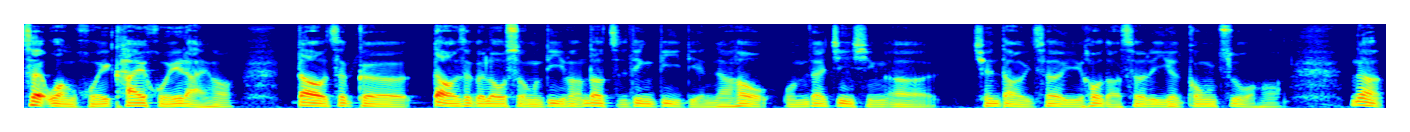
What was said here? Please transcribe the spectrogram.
再往回开回来哈，到这个到这个楼松的地方，到指定地点，然后我们再进行呃前导车与后导车的一个工作哈。那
